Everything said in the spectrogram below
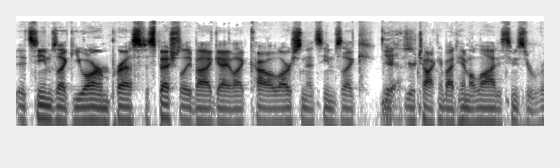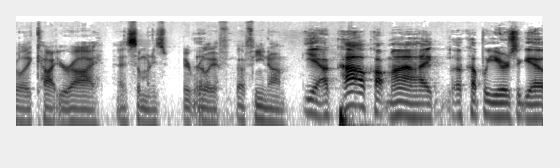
it seems like you are impressed, especially by a guy like Kyle Larson. It seems like Yes. you're talking about him a lot. He seems to really caught your eye as someone who's really a, a phenom. Yeah, Kyle caught my eye a couple years ago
